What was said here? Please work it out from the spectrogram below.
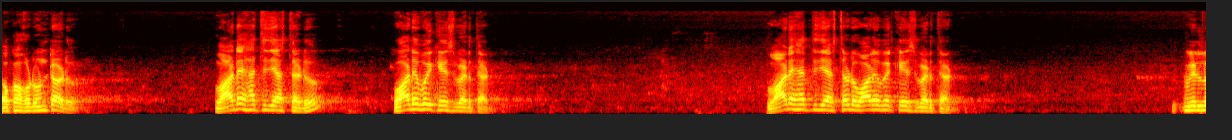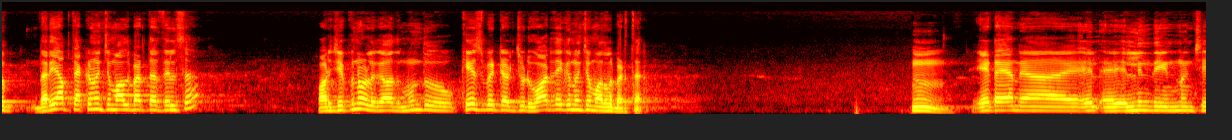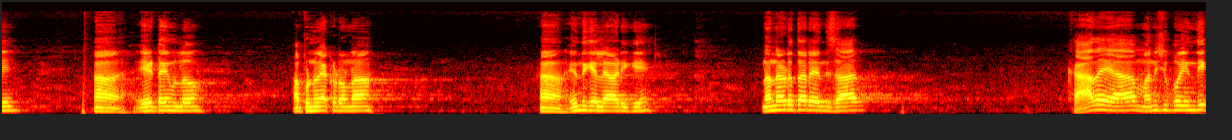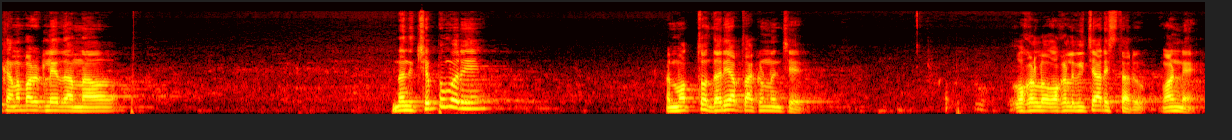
ఒక్కొక్కడు ఉంటాడు. వాడే హత్య చేస్తాడు. వాడే పోయి కేసు పెడతాడు. వాడే హత్య చేస్తాడు వాడే పోయి కేసు పెడతాడు. వీళ్ళు దర్యాప్తు ఎక్కడి నుంచి మొదలు పెడతారు తెలుసా? వాడు చెప్పిన వాళ్ళు కాదు ముందు కేసు పెట్టాడు చూడు వాడి దగ్గర నుంచి మొదలు పెడతారు. ఏ టైం వెళ్ళింది ఇంటి నుంచి? ఏ టైంలో? అప్పుడు నువ్వు ఎక్కడున్నా ఎందుకు వెళ్ళా ఆడికి? నన్ను అడుగుతారు ఏంది సార్? కాదయ్యా మనిషి పోయింది కనబడట్లేదు అన్నావు. నన్ను చెప్పు మరి. మొత్తం దర్యాప్తు అక్కడి నుంచే. ఒకళ్ళు ఒకళ్ళు విచారిస్తారు వాడినే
